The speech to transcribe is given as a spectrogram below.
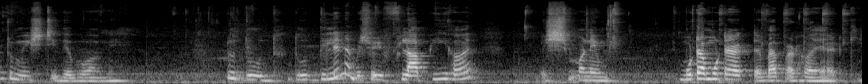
একটু মিষ্টি দেবো আমি। একটু দুধ দুধ দিলে না বেশ ওই ফ্লাফি হয়, বেশ মানে মোটা মোটা একটা ব্যাপার হয় আর কি।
